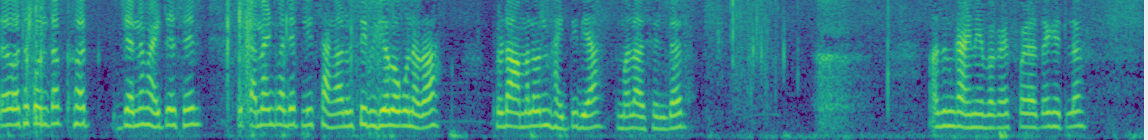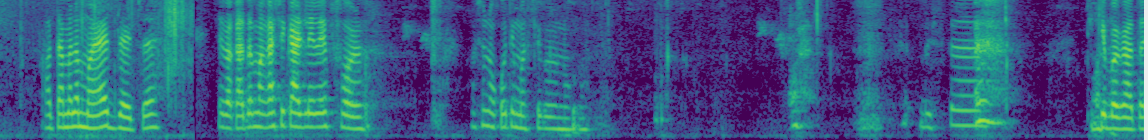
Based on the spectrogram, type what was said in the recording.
तर असं कोणतं खत ज्यांना माहिती असेल ते कमेंटमध्ये प्लीज सांगा. नुसते व्हिडिओ बघू नका. थोडं आम्हाला पण माहिती द्या तुम्हाला असेल तर. अजून काही नाही बघा फळ आता घेतलं. आता मला मळ्यात जायचं आहे हे बघा आता मगाशी काढलेलं आहे फळ. असं नको ती मस्ती करू नको दिसतं ठीक आहे बघा आता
